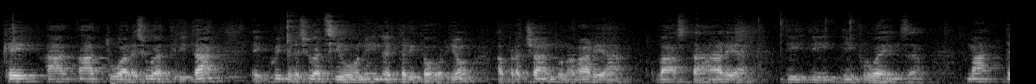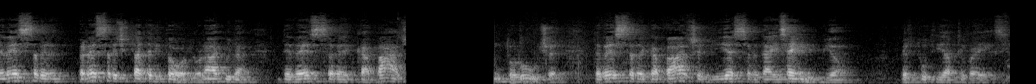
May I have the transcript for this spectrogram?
che attua le sue attività e quindi le sue azioni nel territorio, abbracciando una varia, vasta area di, di, di influenza. Ma essere, per essere città territorio, l'Aquila deve essere capace, luce, deve essere capace di essere da esempio per tutti gli altri paesi.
